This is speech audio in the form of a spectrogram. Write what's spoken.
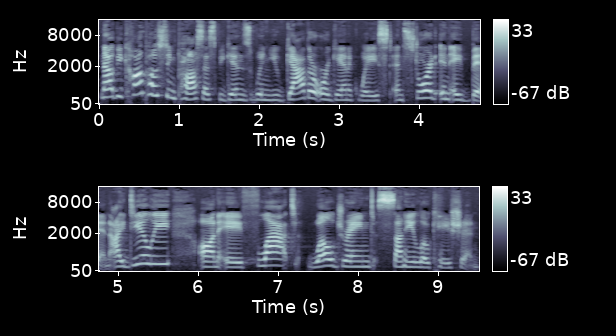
Now, the composting process begins when you gather organic waste and store it in a bin, ideally on a flat, well drained, sunny location.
